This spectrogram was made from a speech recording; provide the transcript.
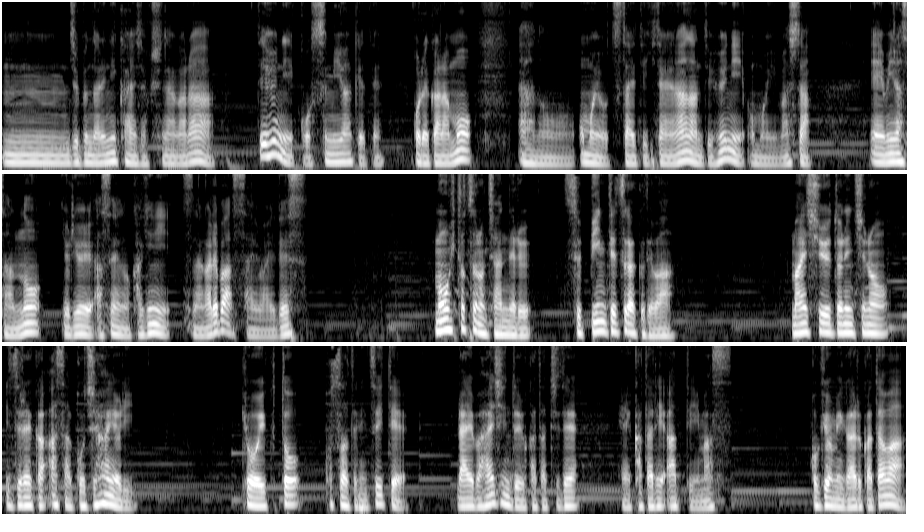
うん自分なりに解釈しながらっていうふうにこう住み分けてこれからもあの思いを伝えていきたいななんていうふうに思いました。えー、皆さんのより良い明日への鍵につながれば幸いです。もう一つのチャンネルすっぴん哲学では毎週土日のいずれか朝5時半より教育と子育てについてライブ配信という形で、えー、語り合っています。ご興味がある方は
